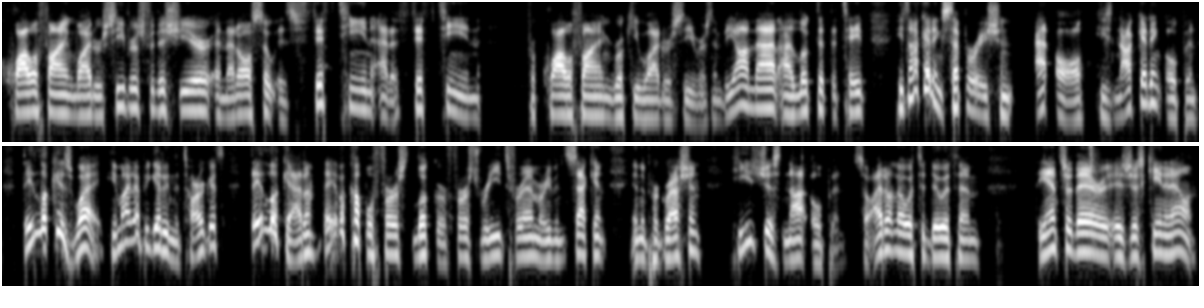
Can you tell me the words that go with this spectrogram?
qualifying wide receivers for this year. And that also is 15 out of 15 for qualifying rookie wide receivers. And beyond that, I looked at the tape. He's not getting separation at all. He's not getting open. They look his way. He might not be getting the targets. They look at him. They have a couple first look or first reads for him, or even second in the progression. He's just not open. So I don't know what to do with him. The answer there is just Keenan Allen,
